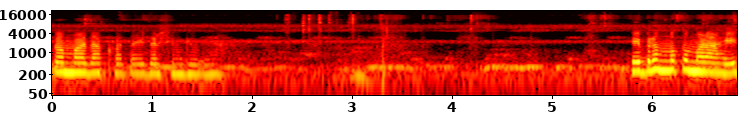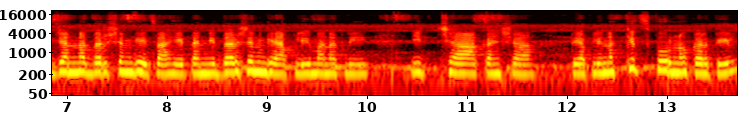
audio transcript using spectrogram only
कमळ दाखवत आहे दर्शन घेऊया. हे ब्रह्मकमळ आहे ज्यांना दर्शन घ्यायचं आहे त्यांनी दर्शन घ्या आपली मनातली इच्छा आकांक्षा ते आपली नक्कीच पूर्ण करतील.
